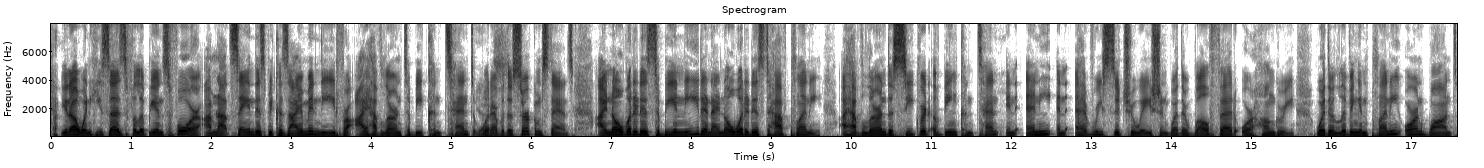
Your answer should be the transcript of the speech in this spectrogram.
you know, when he says Philippians 4, I'm not saying this because I am in need, for I have learned to be content, whatever the circumstance. I know what it is to be in need, and I know what it is to have plenty. I have learned the secret of being content in any and every situation, whether well fed or hungry, whether living in plenty or in want.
